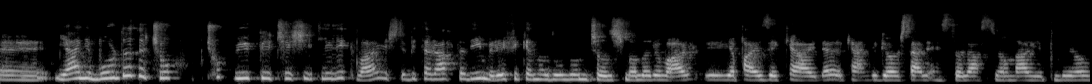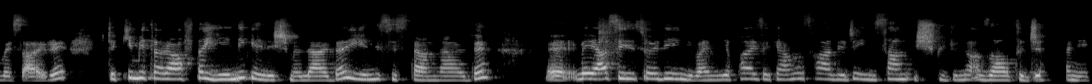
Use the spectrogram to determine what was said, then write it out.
Ee, yani burada da çok çok büyük bir çeşitlilik var. İşte bir tarafta değil mi Refik Anadolu'nun çalışmaları var. E, yapay zeka ile kendi görsel enstalasyonlar yapılıyor vesaire. İşte kimi tarafta yeni gelişmelerde, yeni sistemlerde e, veya senin söylediğin gibi hani yapay zekanın sadece insan iş gücünü azaltıcı hani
